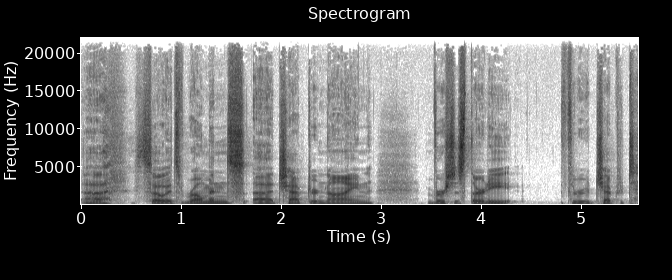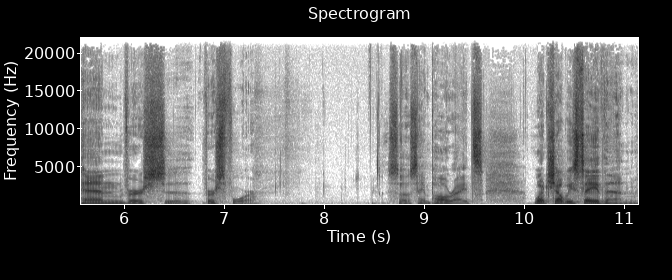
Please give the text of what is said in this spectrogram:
Uh, so it's Romans uh, chapter nine, verses thirty through chapter ten, verse uh, verse four. So St. Paul writes, "What shall we say then?"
